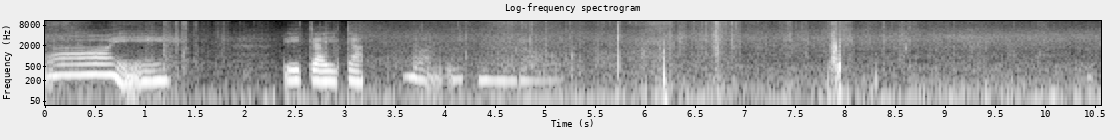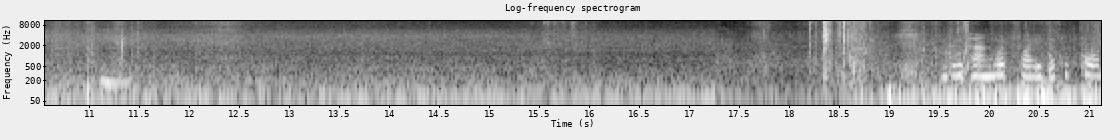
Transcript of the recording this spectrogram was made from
โอ้ยดีใจจังนอนอีกหนึ่งดอก ดูทางรถไฟจะทุกคน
